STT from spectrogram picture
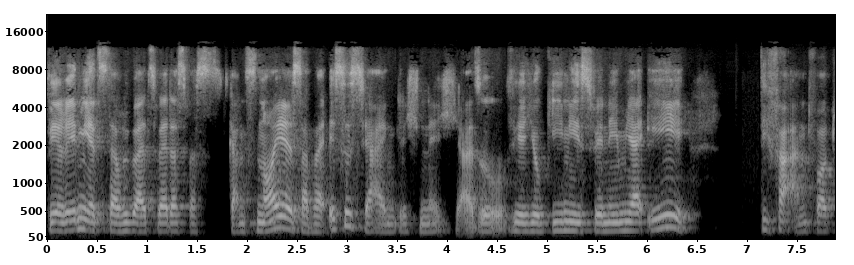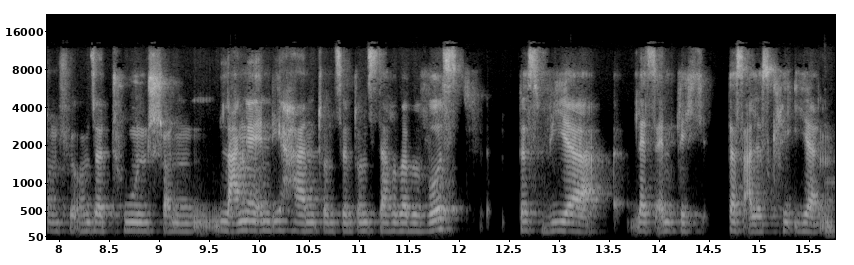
wir reden jetzt darüber, als wäre das was ganz Neues, aber ist es ja eigentlich nicht. Also wir Yoginis, wir nehmen ja eh die Verantwortung für unser Tun schon lange in die Hand und sind uns darüber bewusst, dass wir letztendlich das alles kreieren.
